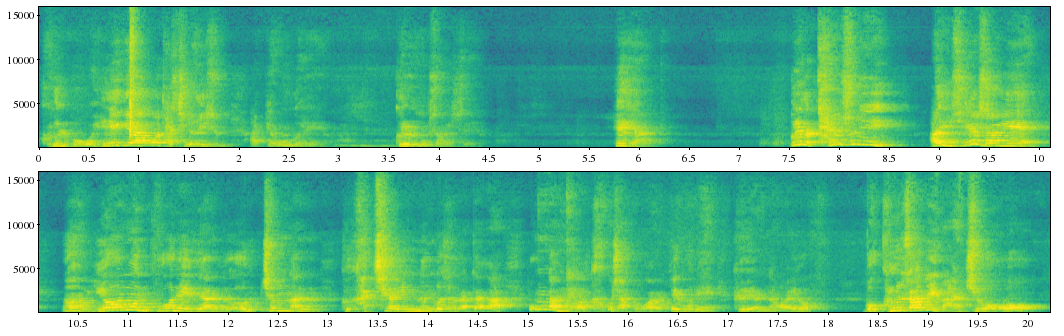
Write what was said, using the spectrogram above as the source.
그걸 보고 회개하고 다시 예수 앞에 온 거예요. 그런 목사가 있어요. 회개하고. 그러니까 단순히, 아니 세상에 어, 영원 구원에 대한 엄청난 그 가치가 있는 것을 갖다가 뽕나무가 크고 작고 가기 때문에 교회 안 나와요? 뭐 그런 사람들이 많죠.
